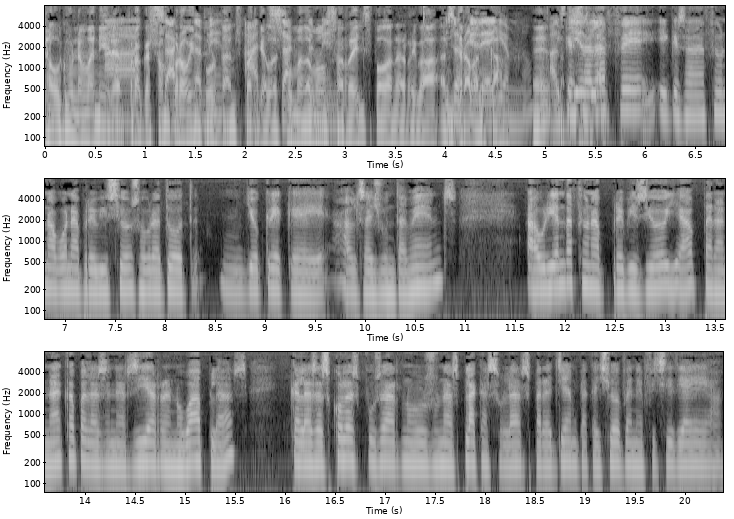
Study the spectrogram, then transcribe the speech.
d'alguna manera, Ah, però que són prou importants perquè la suma de molts serrells poden arribar a que entrebancar. dèiem, no? Eh? El que s'ha de fer i que s'ha de fer una bona previsió, sobretot. Jo crec que els ajuntaments haurien de fer una previsió ja per anar cap a les energies renovables, que a les escoles posar-nos unes plaques solars, per exemple, que això beneficiaria,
